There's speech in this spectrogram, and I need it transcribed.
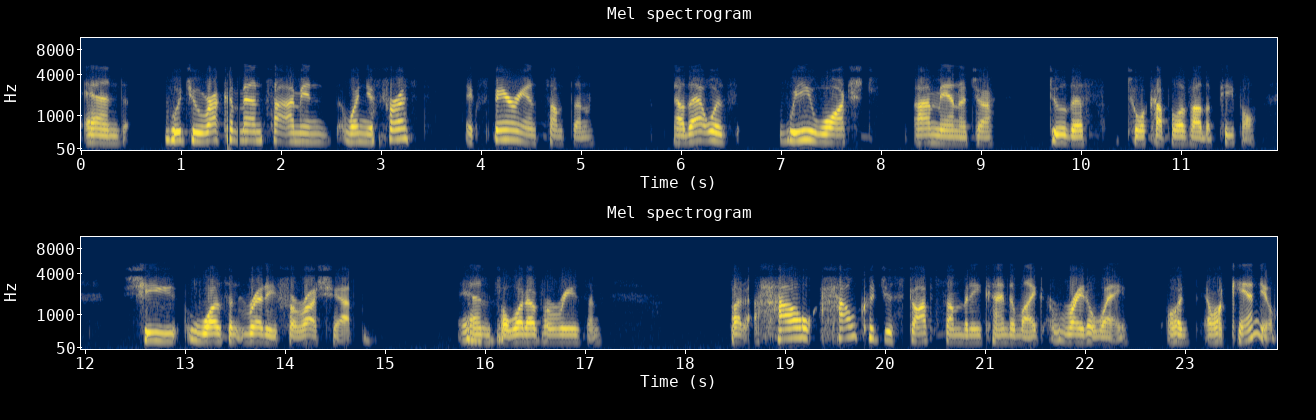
And would you recommend? I mean, when you first experience something, now that was we watched our manager do this to a couple of other people. She wasn't ready for us yet, and for whatever reason. But how how could you stop somebody kind of like right away, or or can you?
